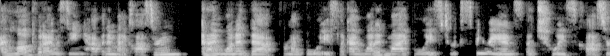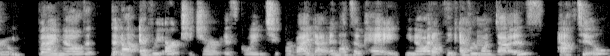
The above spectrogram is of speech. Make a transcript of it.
I loved what I was seeing happen in my classroom. And I wanted that for my boys. Like I wanted my boys to experience a choice classroom. But I know that that not every art teacher is going to provide that. And that's okay. You know, I don't think everyone does have to,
